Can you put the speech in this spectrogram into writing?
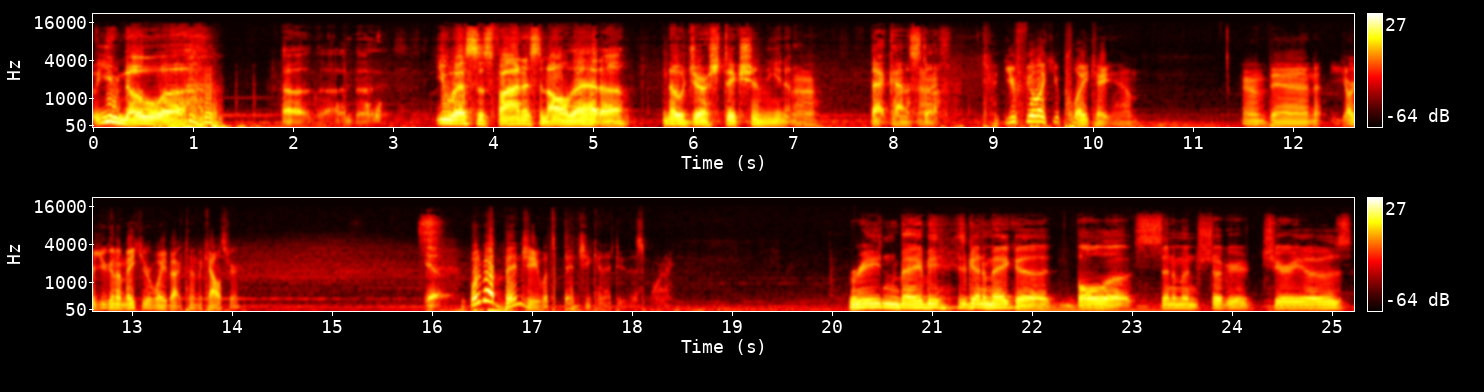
You know, uh, uh, the, the U.S.'s finest and all that. Uh, no jurisdiction, you know, Uh, that kind of all right. stuff. You feel like you placate him, and then are you going to make your way back to McAllister? Yeah. What about Benji? What's Benji going to do this morning? reading, baby. He's gonna make a bowl of cinnamon sugar Cheerios,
